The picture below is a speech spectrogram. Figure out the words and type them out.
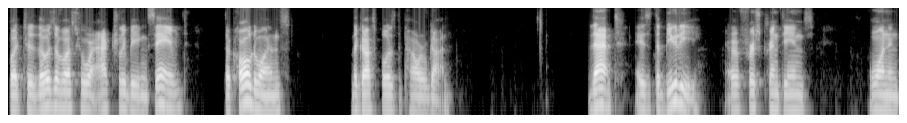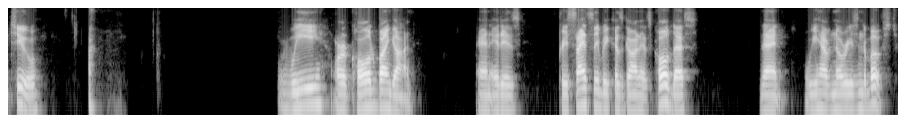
But to those of us who are actually being saved, the called ones, the gospel is the power of God. That is the beauty of First Corinthians 1 and 2. We are called by God, and it is precisely because God has called us that we have no reason to boast.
